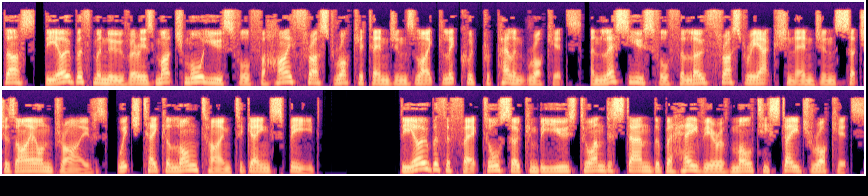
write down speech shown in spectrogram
Thus, the Oberth maneuver is much more useful for high-thrust rocket engines like liquid propellant rockets, and less useful for low-thrust reaction engines such as ion drives, which take a long time to gain speed. The Oberth effect also can be used to understand the behavior of multi-stage rockets.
